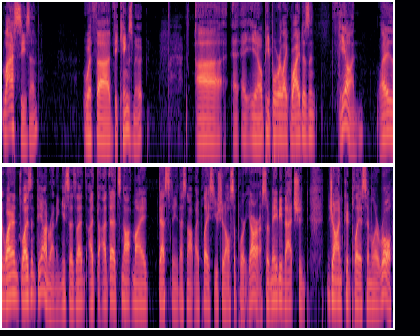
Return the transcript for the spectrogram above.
last season with, uh, the Kingsmoot. Uh, you know, people were like, why doesn't Theon, why, why, why isn't Theon running? He says that I, I, that's not my destiny. That's not my place. You should all support Yara. So maybe that should, Jon could play a similar role.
